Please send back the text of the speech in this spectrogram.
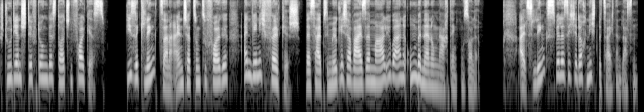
Studienstiftung des deutschen Volkes. Diese klingt seiner Einschätzung zufolge ein wenig völkisch, weshalb sie möglicherweise mal über eine Umbenennung nachdenken solle. Als links will er sich jedoch nicht bezeichnen lassen.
